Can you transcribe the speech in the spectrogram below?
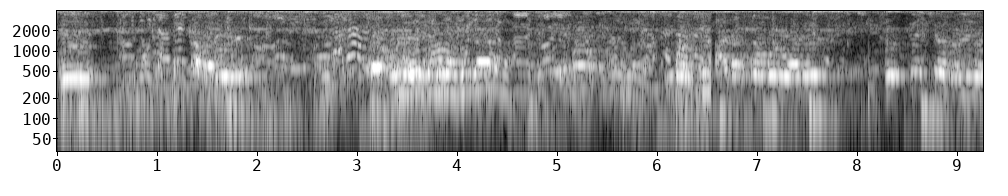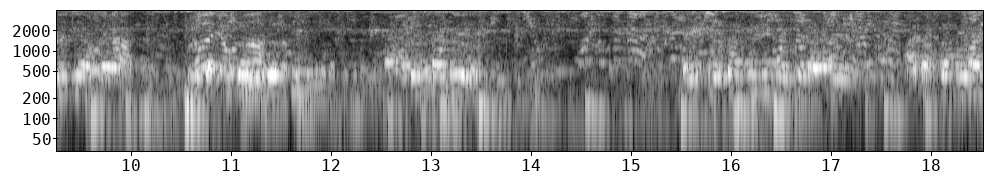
যে আমাদের আমাদের সঙ্গে জগন্নাথ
